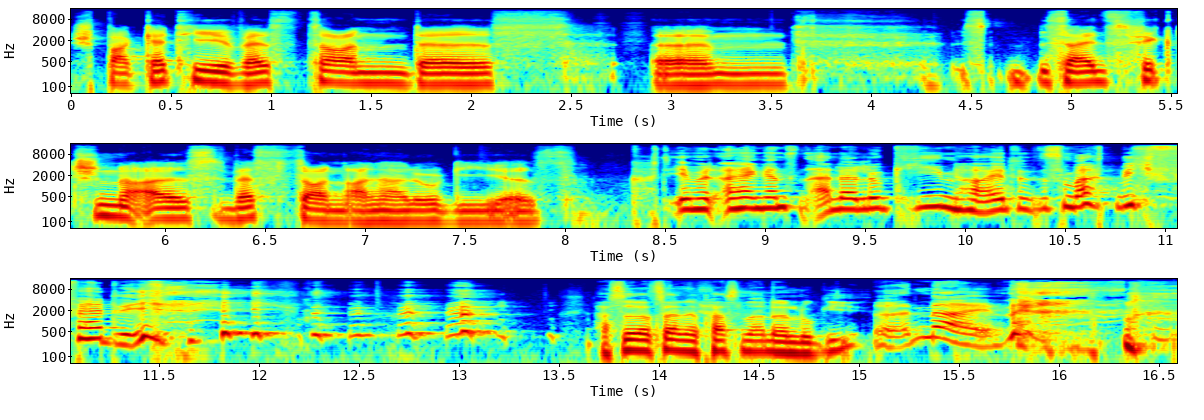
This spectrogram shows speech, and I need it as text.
Spaghetti-Western des ähm, Science Fiction als Western-Analogie ist. Gott, ihr mit euren ganzen Analogien heute, das macht mich fertig. Hast du dazu eine passende Analogie? Äh, Nein.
